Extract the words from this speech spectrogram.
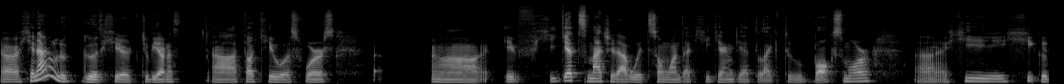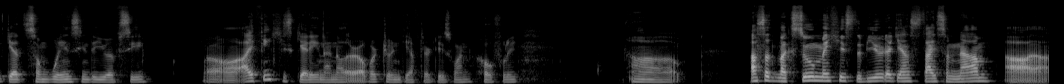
Uh, Genaro looked good here, to be honest. Uh, I thought he was worse. Uh, if he gets matched up with someone that he can get like to box more, uh, he he could get some wins in the UFC. Uh, I think he's getting another opportunity after this one, hopefully. Uh, Azat Maksum made his debut against Tyson Nam. Uh,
